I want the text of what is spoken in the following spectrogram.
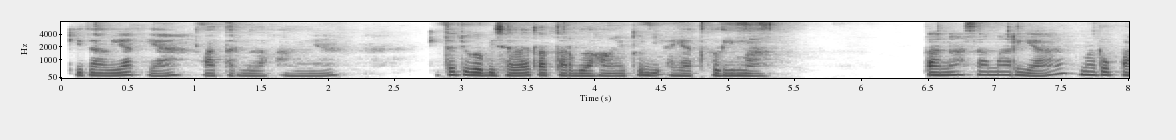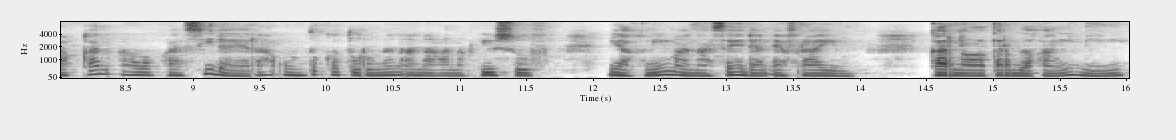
Kita lihat ya latar belakangnya. Kita juga bisa lihat latar belakang itu di ayat kelima. Tanah Samaria merupakan alokasi daerah untuk keturunan anak-anak Yusuf, yakni Manaseh dan Efraim. Karena latar belakang ini,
